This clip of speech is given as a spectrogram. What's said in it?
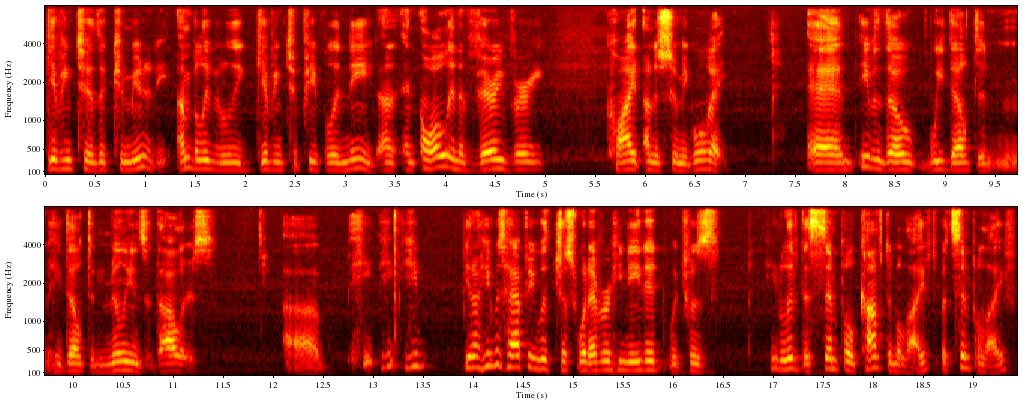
giving to the community, unbelievably giving to people in need, uh, and all in a very, very quiet, unassuming way. And even though we dealt in, he dealt in millions of dollars, uh, he, he, he, you know, he was happy with just whatever he needed, which was, he lived a simple, comfortable life, but simple life,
